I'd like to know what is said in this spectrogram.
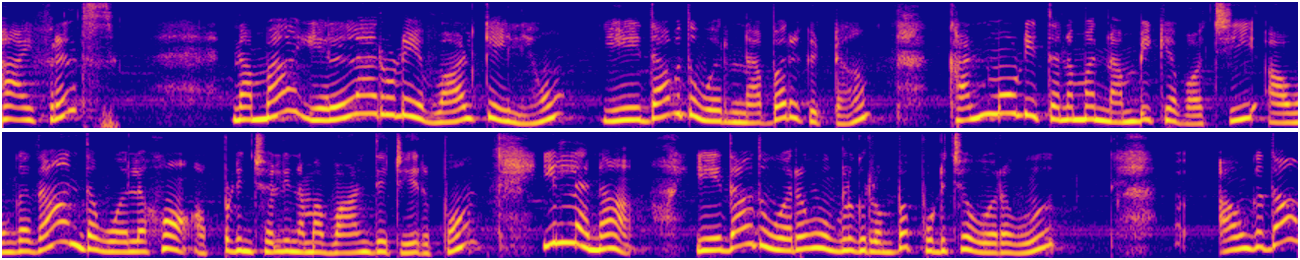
ஹாய் ஃப்ரெண்ட்ஸ் நம்ம எல்லாருடைய வாழ்க்கையிலையும் ஏதாவது ஒரு நபர்கிட்ட கண்மூடித்தனமாக நம்பிக்கை வச்சு அவங்க தான் இந்த உலகம் அப்படின்னு சொல்லி நம்ம வாழ்ந்துட்டு இருப்போம். இல்லைன்னா ஏதாவது உறவு உங்களுக்கு ரொம்ப பிடிச்ச உறவு அவங்க தான்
